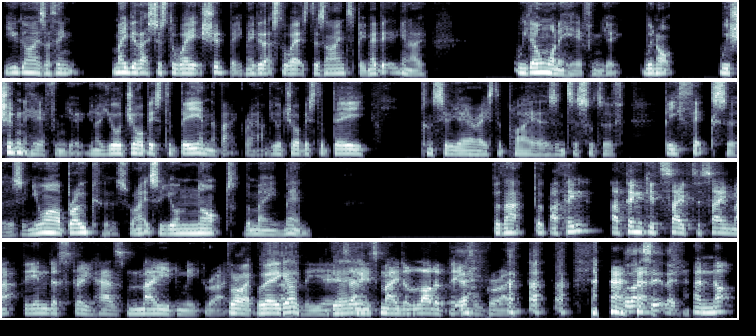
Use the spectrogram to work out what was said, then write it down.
You guys, I think maybe that's just the way it should be. Maybe that's the way it's designed to be. Maybe you know, we don't want to hear from you. We're not. We shouldn't hear from you. You know, your job is to be in the background. Your job is to be consiglieri to players and to sort of be fixers. And you are brokers, right? So you're not the main men. But that, but I think I think it's safe to say, Matt, the industry has made me grey. right. Well, there you over go. The years, Yeah, and yeah. it's made a lot of people Yeah. grey. well, that's it then. and not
